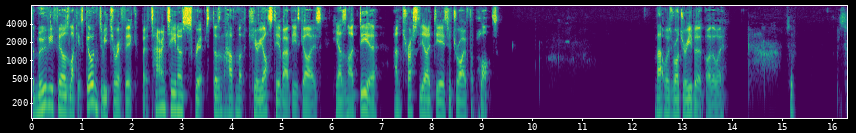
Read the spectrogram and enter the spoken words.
The movie feels like it's going to be terrific, but Tarantino's script doesn't have much curiosity about these guys. He has an idea and trusts the idea to drive the plot. That was Roger Ebert, by the way. it's,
